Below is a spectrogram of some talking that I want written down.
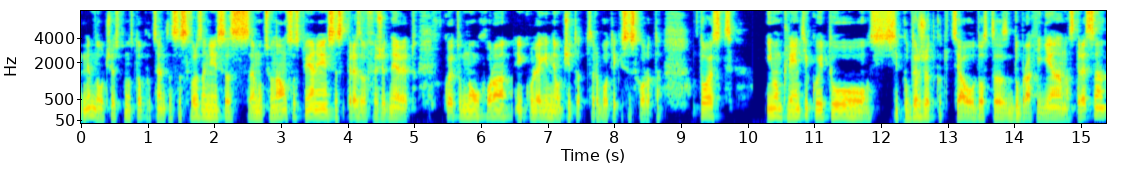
не много често, на 100% са свързани с емоционално състояние и с стрес в ежедневието, което много хора и колеги не отчитат, работейки с хората. Тоест, Имам клиенти, които си поддържат като цяло доста добра хигиена на стреса,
